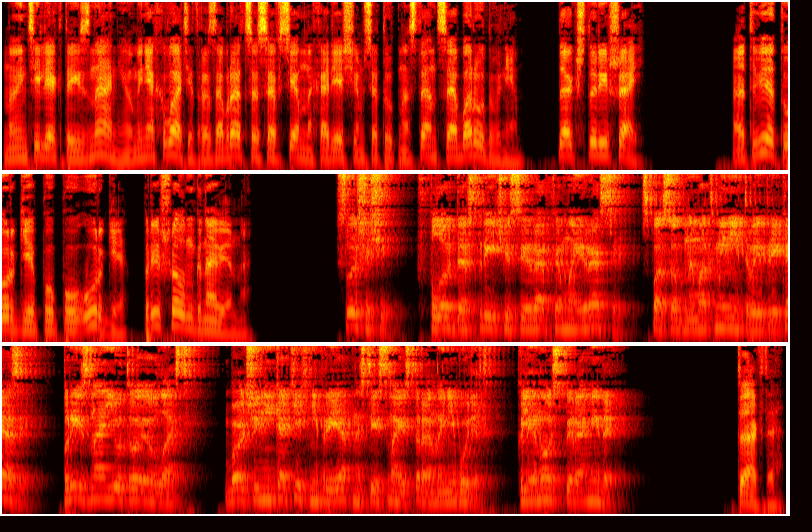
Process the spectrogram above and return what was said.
но интеллекта и знаний у меня хватит разобраться со всем находящимся тут на станции оборудованием. Так что решай. Ответ Урге-Пупу-Урге пришел мгновенно. Слышащий, вплоть до встречи с иерархом моей расы, способным отменить твои приказы, признаю твою власть. Больше никаких неприятностей с моей стороны не будет. Клянусь пирамидой. Так-то.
